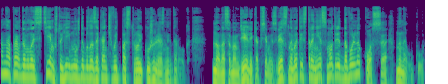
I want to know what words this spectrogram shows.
Она оправдывалась тем, что ей нужно было заканчивать постройку железных дорог. Но на самом деле, как всем известно, в этой стране смотрят довольно косо на науку.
